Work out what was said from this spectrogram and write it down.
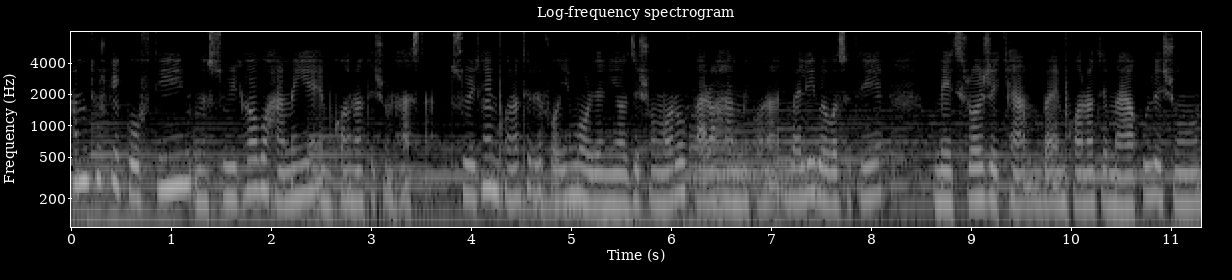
همونطور که گفتیم سویت ها با همه امکاناتشون هستن. سویت ها امکانات رفاهی مورد نیاز شما رو فراهم می‌کنن ولی به واسطه متراژ کم و امکانات معقولشون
